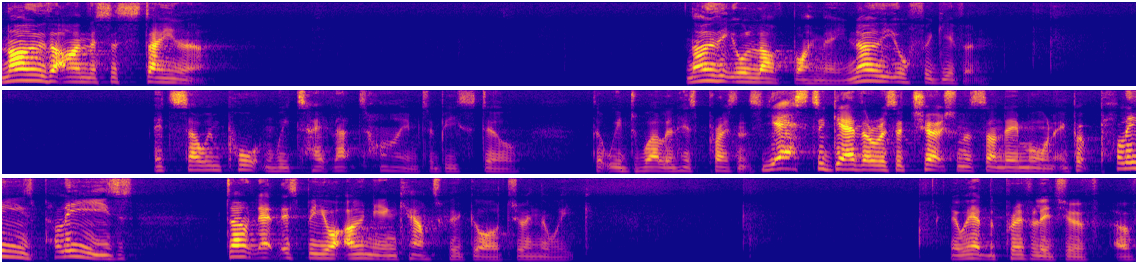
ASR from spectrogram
Know that I'm the sustainer. Know that you're loved by me. Know that you're forgiven. It's so important we take that time to be still that we dwell in his presence. Yes, together as a church on a Sunday morning, but please, please don't let this be your only encounter with God during the week. Know, we had the privilege of, of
